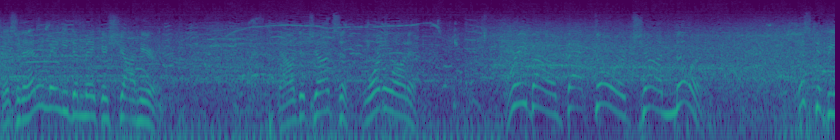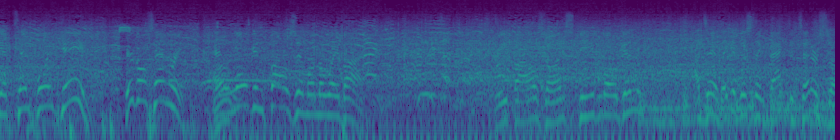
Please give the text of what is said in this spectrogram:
Cincinnati may need to make a shot here. Down to Johnson. Wardle on it. Rebound, backdoor, John Miller. This could be a 10-point game. Here goes Henry. And oh. Logan fouls him on the way by. Three fouls on Steve Logan. I tell you, they get this thing back to 10 or so.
